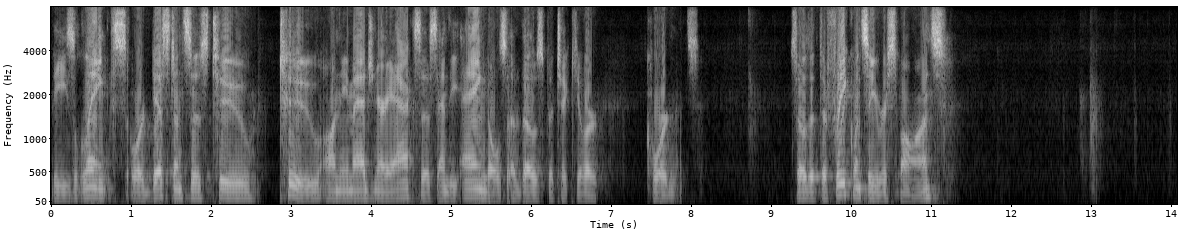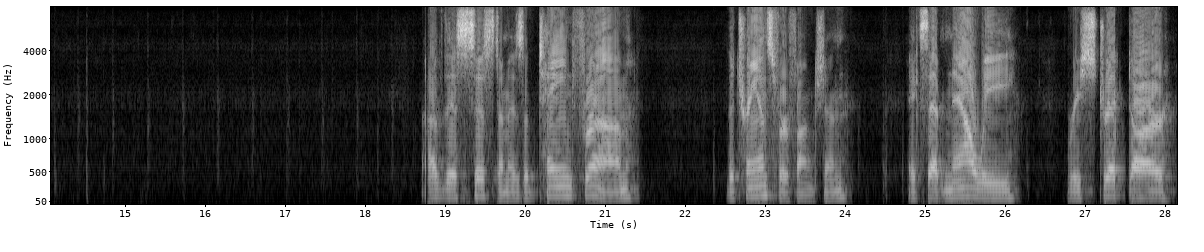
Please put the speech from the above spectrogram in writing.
these lengths or distances to 2 on the imaginary axis and the angles of those particular coordinates. So that the frequency response of this system is obtained from the transfer function, except now we restrict our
